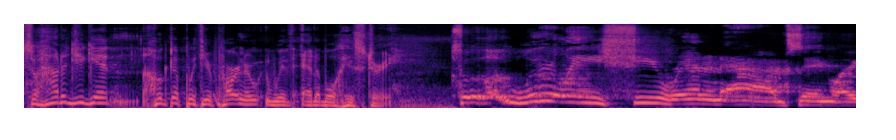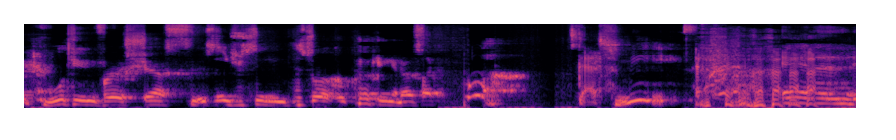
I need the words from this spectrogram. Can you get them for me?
So, how did you get hooked up with your partner with Edible History? So uh, literally, she ran an ad saying like looking for a chef who's interested in historical cooking, and I was like, "Oh, that's me." and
